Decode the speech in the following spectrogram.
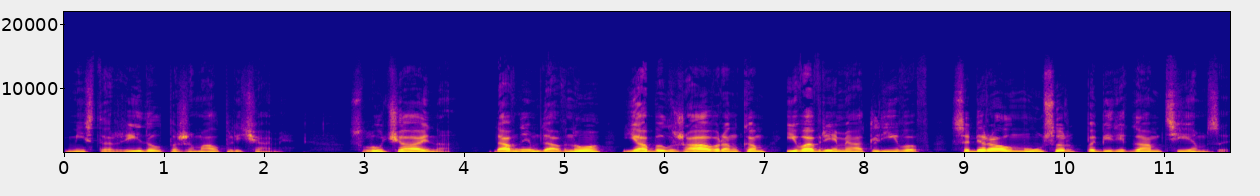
Мистер Ридл пожимал плечами. «Случайно. Давным-давно я был жаворонком и во время отливов собирал мусор по берегам Темзы.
